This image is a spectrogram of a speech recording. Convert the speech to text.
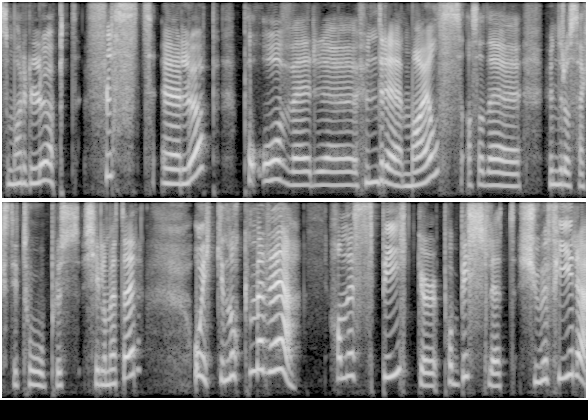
som har løpt flest eh, løp på over eh, 100 miles, altså det er 162 pluss kilometer. Og ikke nok med det! Han er speaker på Bislett 24,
